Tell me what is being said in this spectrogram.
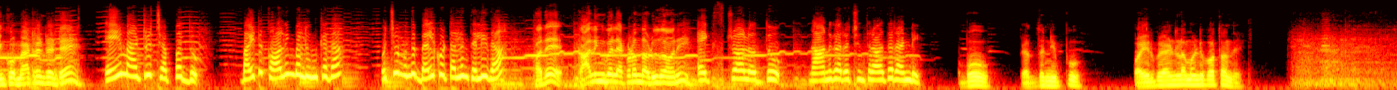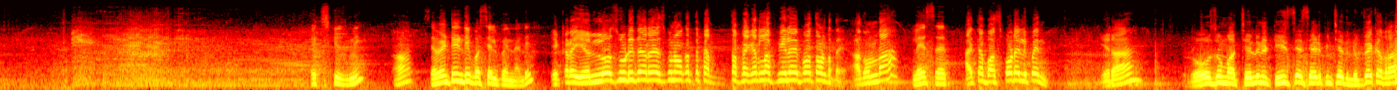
ఇంకో మ్యాటర్ ఏంటంటే? ఏ మ్యాటర్ చెప్పొద్దు. బయట కాలింగ్ బెల్ ఉంది కదా? వచ్చే ముందు బెల్ కొట్టాలని తెలీదా? అదే కాలింగ్ బెల్ ఎక్కడ ఉందో అడుగుదామని. ఎక్స్ట్రాలు వద్దు నాన్నగారు వచ్చిన తర్వాత రండి. అబ్బో పెద్ద నిప్పు. ఫైర్ బ్రాండ్ లా మండిపోతుంది. ఎక్స్క్యూజ్ మీ ఆ? సెవెంటీన్ డి బస్ వెళ్ళిపోయిందండి. ఇక్కడ ఎల్లో చూడిదార్ వేసుకుని ఒక పెద్ద ఫిగర్ లా ఫీల్ అయిపోతుంటది. అది ఉందా లేదు సార్. అయితే బస్ కూడా వెళ్ళిపోయింది. ఏరా? రోజు మా చెల్లిని టీస్ చేసి ఏడిపించేది నువ్వే కదరా?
